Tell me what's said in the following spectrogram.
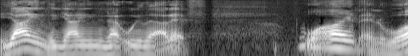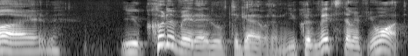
Yain v'yain arif. Wine and wine. You could have made Eruv together with them. You could mix them if you want.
